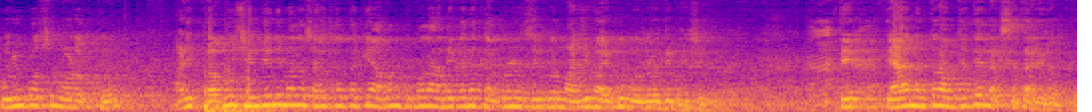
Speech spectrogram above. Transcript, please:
पूर्वीपासून ओळखतो. आणि प्रभू शिंदेने मला सांगितलं होतं की आपण तुम्हाला अनेकांना कल्पना नसेल पण माझी बायको गुजराती भाषेत ते त्यानंतर आमच्या ते लक्षात आलेलं होतं.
